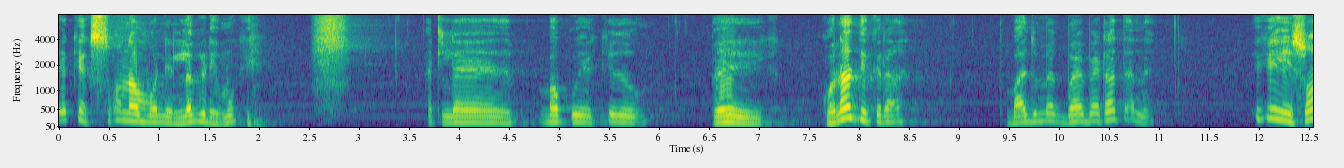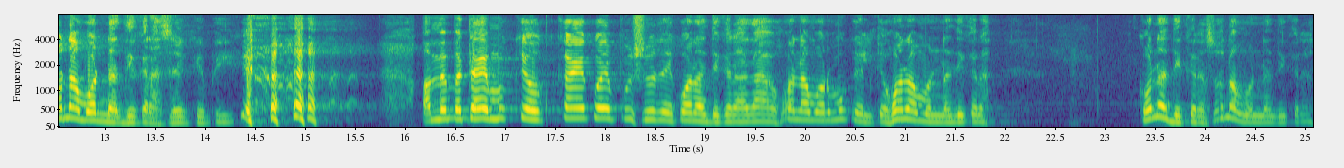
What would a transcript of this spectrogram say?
એક એક સોનામોની લગડી મૂકી. એટલે બાપુએ કીધું, ભાઈ, કોના દીકરા? બાજુમાં એક ભાઈ બેઠા હતા ને, એ કે, એ સોના મોરના દીકરા છે. કે ભાઈ, અમે બધાએ મૂક્યો, કાંઈ કોઈ પૂછ્યું નહીં કોના દીકરા આ હોનામોર મૂકેલ કે હોનામોરના દીકરા? કોના દીકરા? સોનામોરના દીકરા.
